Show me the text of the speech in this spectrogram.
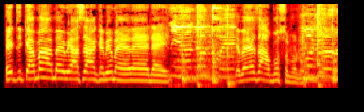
etika maa mɛ wi ase anka mi ma yɛ bɛyɛ dɛ yɛ bɛyɛ sɛ abosom no.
